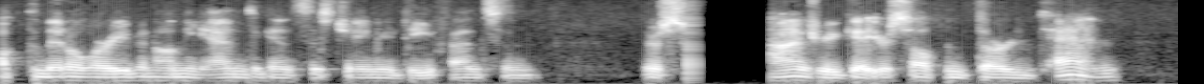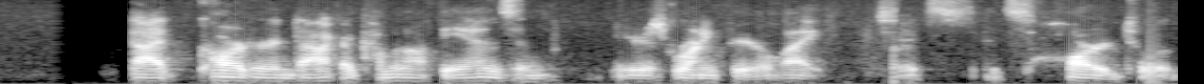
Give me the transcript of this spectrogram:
up the middle or even on the ends against this JMU defense. And there's so times where you get yourself in third and ten got Carter and Daka coming off the ends and you're just running for your life. So it's it's hard to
